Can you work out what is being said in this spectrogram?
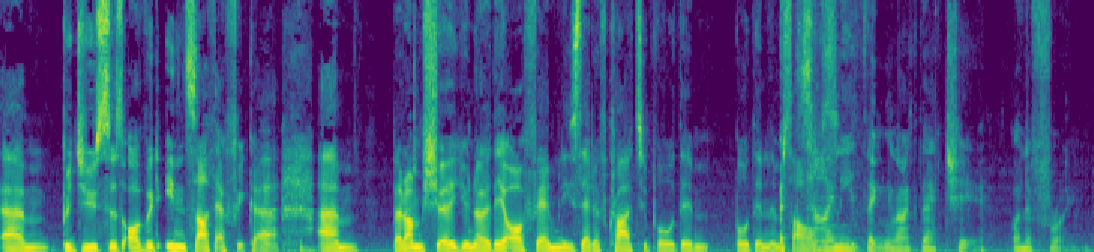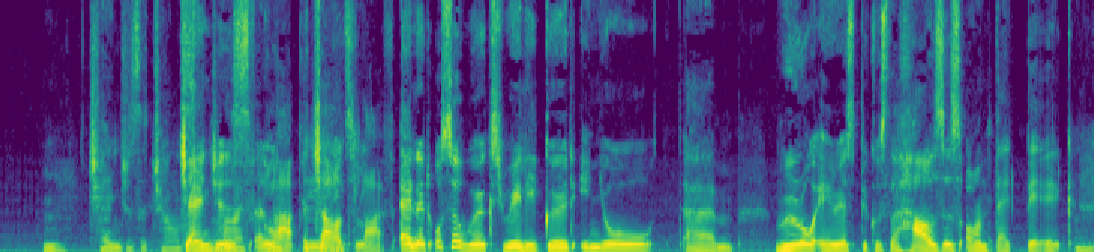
um, producers of it in South Africa. Um, but I'm sure, you know, there are families that have tried to build them, build them A themselves. tiny thing like that chair on a frame changes a child's changes life a, li- a child's life. And it also works really good in your um, rural areas because the houses aren't that big mm.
